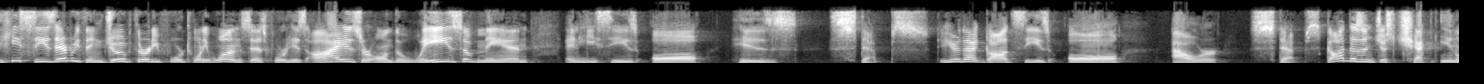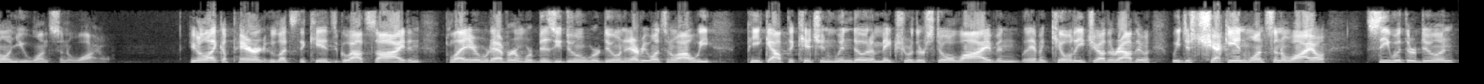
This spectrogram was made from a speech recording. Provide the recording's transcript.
He sees everything. Job 34:21 says, "For his eyes are on the ways of man, and he sees all his steps." Do you hear that? God sees all our steps. God doesn't just check in on you once in a while. You know, like a parent who lets the kids go outside and play or whatever, and we're busy doing what we're doing, and every once in a while we peek out the kitchen window to make sure they're still alive and they haven't killed each other out there. We just check in once in a while, see what they're doing.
